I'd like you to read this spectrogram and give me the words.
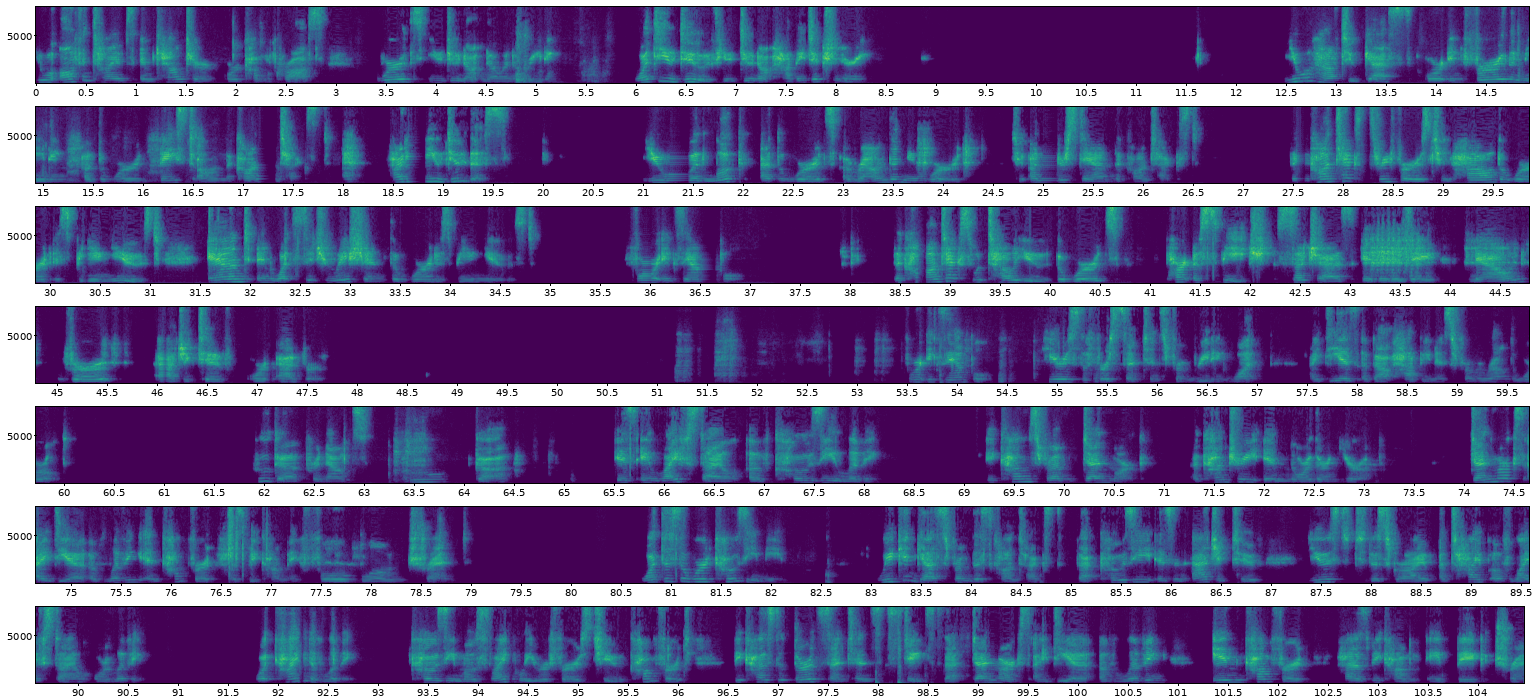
You will oftentimes encounter or come across words you do not know in a reading. What do you do if you do not have a dictionary? You will have to guess or infer the meaning of the word based on the context. How do you do this? You would look at the words around the new word to understand the context. The context refers to how the word is being used and in what situation the word is being used. For example, the context would tell you the word's part of speech, such as if it is a noun, verb, adjective, or adverb. For example, here is the first sentence from reading one, ideas about happiness from around the world. Hygge, pronounced Huga, is a lifestyle of cozy living. It comes from Denmark, a country in Northern Europe. Denmark's idea of living in comfort has become a full-blown trend. What does the word cozy mean? We can guess from this context that cozy is an adjective used to describe a type of lifestyle or living. What kind of living? Cozy most likely refers to comfort because the third sentence states that Denmark's idea of living in comfort has become a big trend.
